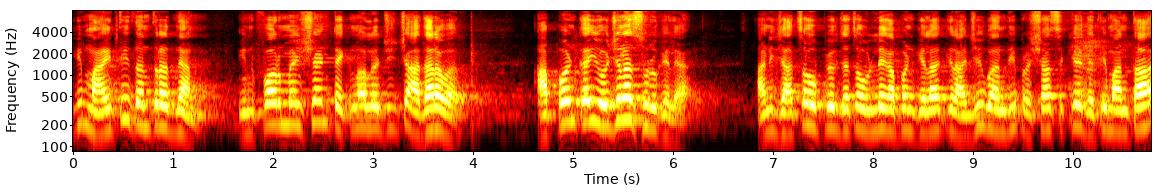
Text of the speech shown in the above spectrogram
ही माहिती तंत्रज्ञान इन्फॉर्मेशन टेक्नॉलॉजीच्या आधारावर आपण काही योजना सुरू केल्या. आणि ज्याचा उपयोग ज्याचा उल्लेख आपण केला की राजीव गांधी प्रशासकीय गतिमानता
